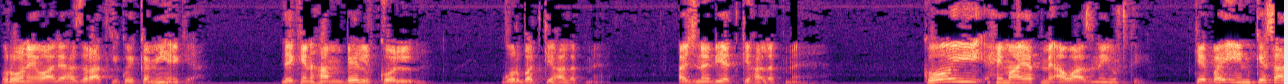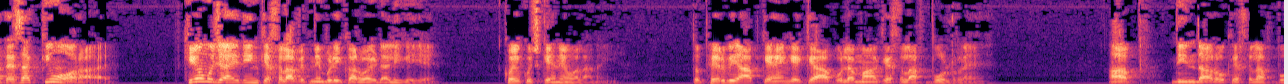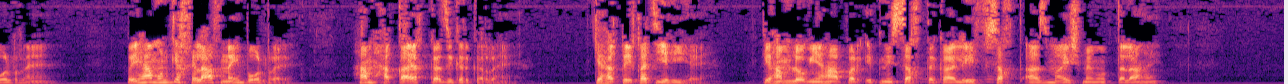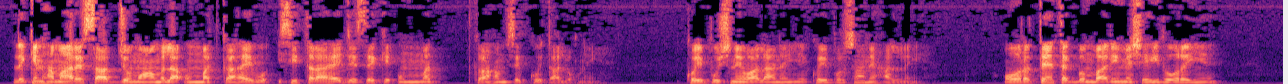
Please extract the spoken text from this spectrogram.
رونے والے حضرات کی کوئی کمی ہے کیا؟ لیکن ہم بالکل غربت کی حالت میں اجنبیت کی حالت میں کوئی حمایت میں آواز نہیں اٹھتی کہ بھائی ان کے ساتھ ایسا کیوں ہو رہا ہے؟ کیوں مجاہدین کے خلاف اتنی بڑی کاروائی ڈالی گئی ہے؟ کوئی کچھ کہنے والا نہیں ہے۔ تو پھر بھی آپ کہیں گے کہ آپ علماء کے خلاف بول رہے ہیں۔ آپ دینداروں کے خلاف بول رہے ہیں۔ بھئی ہم ان کے خلاف نہیں بول رہے۔ ہم حقائق کا ذکر کر رہے ہیں کہ حقیقت یہی ہے کہ ہم لوگ یہاں پر اتنی سخت تکالیف، سخت آزمائش میں مبتلا ہیں، لیکن ہمارے ساتھ جو معاملہ امت کا ہے، وہ اسی طرح ہے جیسے کہ امت کا ہم سے کوئی تعلق نہیں ہے۔ کوئی پوچھنے والا نہیں ہے، کوئی پرسان حال نہیں ہے۔ عورتیں تک بمباری میں شہید ہو رہی ہیں،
